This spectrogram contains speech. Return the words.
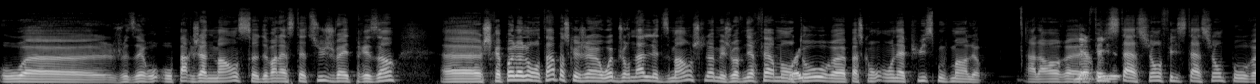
au, euh, je veux dire, au, parc Jeanne-Mance, devant la statue. Je vais être présent. Euh, je ne serai pas là longtemps parce que j'ai un web journal le dimanche, là, mais je vais venir faire mon tour parce qu'on appuie ce mouvement-là. Alors, félicitations, félicitations pour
